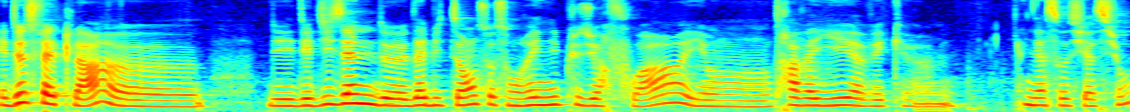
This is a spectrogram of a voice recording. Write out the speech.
Et de ce fait-là, des, dizaines d'habitants se sont réunis plusieurs fois et ont travaillé avec une association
